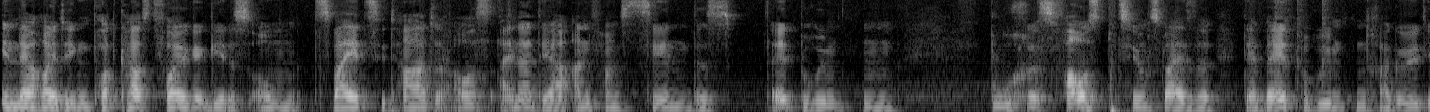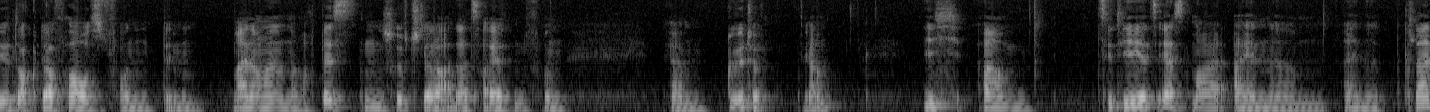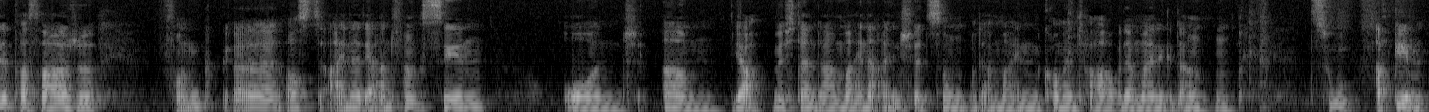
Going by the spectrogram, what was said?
In der heutigen Podcast-Folge geht es um zwei Zitate aus einer der Anfangsszenen des weltberühmten Buches Faust beziehungsweise der weltberühmten Tragödie Dr. Faust von dem meiner Meinung nach besten Schriftsteller aller Zeiten von ähm, Goethe. Ja? Ich ähm, zitiere jetzt erstmal eine, eine kleine Passage von, äh, aus einer der Anfangsszenen und ähm, ja, möchte dann da meine Einschätzung oder meinen Kommentar oder meine Gedanken zu abgeben.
